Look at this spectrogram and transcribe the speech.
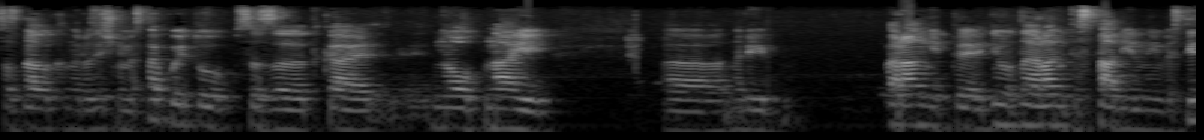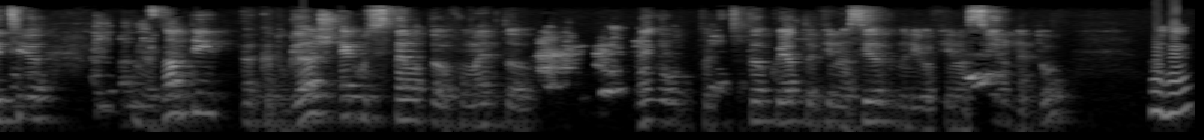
създадоха на различни места, които са за така едно от най- а, нали, ранните, един от най-ранните стадии на инвестиция. Не знам ти, като гледаш екосистемата в момента, него от частта, която е финансир, нали, в финансирането, uh-huh.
